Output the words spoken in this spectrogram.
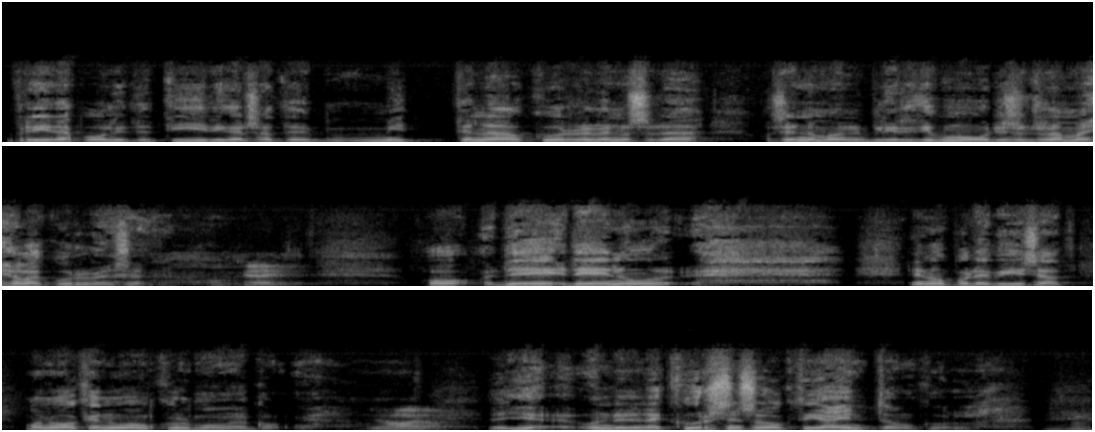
vrida på lite tidigare så att det är mitten av kurven och sådär. Och sen när man blir riktigt modig så drar man hela kurven sen. Okay. Och det, det är nog det är nog på det viset att man åker nog omkull många gånger. Ja, ja. under den här kursen så åkte jag inte omkull. Mm.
